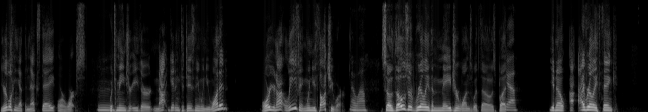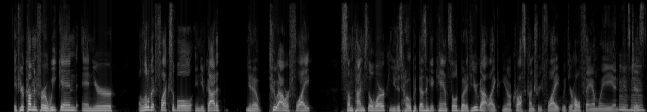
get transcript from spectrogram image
you're looking at the next day or worse Mm. which means you're either not getting to Disney when you wanted or you're not leaving when you thought you were. oh wow. So those are really the major ones with those. But, yeah. you know, I, I really think if you're coming for a weekend and you're a little bit flexible and you've got a, you know, two hour flight, sometimes they'll work and you just hope it doesn't get canceled. But if you got like, you know, a cross country flight with your whole family and it's Mhm. just,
